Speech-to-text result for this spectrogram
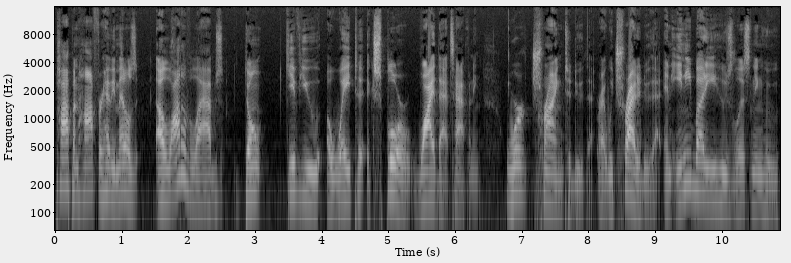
popping hot for heavy metals, a lot of labs don't give you a way to explore why that's happening. We're trying to do that, right? We try to do that. And anybody who's listening, who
